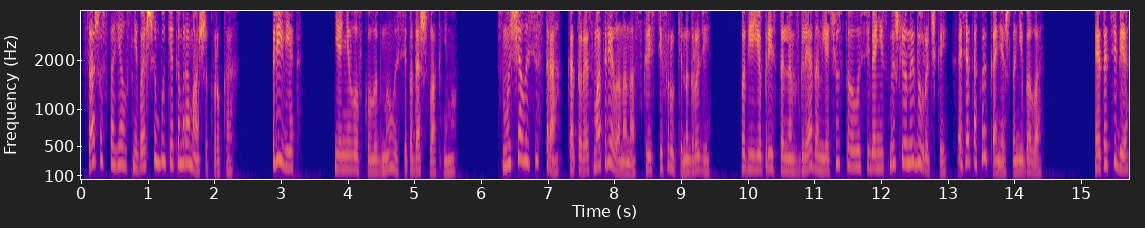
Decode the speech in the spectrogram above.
Саша стоял с небольшим букетом ромашек в руках. «Привет». Я неловко улыбнулась и подошла к нему. Смущала сестра, которая смотрела на нас, скрестив руки на груди. Под ее пристальным взглядом я чувствовала себя несмышленой дурочкой, хотя такой, конечно, не была. «Это тебе».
